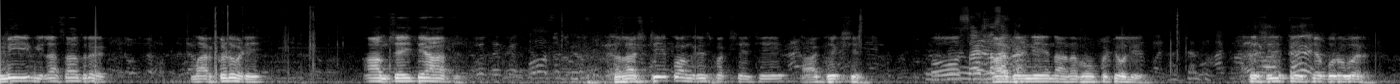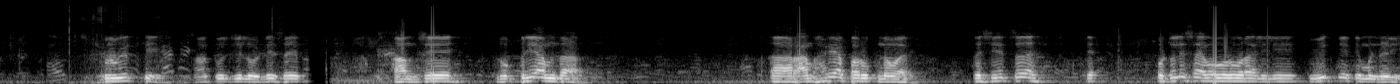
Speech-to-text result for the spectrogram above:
मी विलासाद्रक मार्कडवाडे आमच्या इथे आज राष्ट्रीय काँग्रेस पक्षाचे अध्यक्ष आदरणीय नानाभाऊ पटोले तसेच त्यांच्या बरोबर प्रवक्ते अतुलजी लोडले साहेब आमचे लोकप्रिय आमदार अ, रामहरी नवर तसेच पटोले साहेबाबरोबर आलेली विविध नेते मंडळी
